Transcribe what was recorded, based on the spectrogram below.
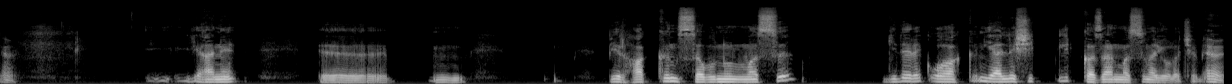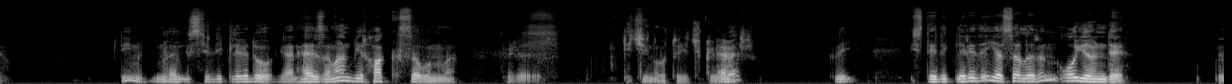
Evet. Yani e, bir hakkın savunulması giderek o hakkın yerleşiklik kazanmasına yol açabiliyor. Evet. Değil mi? Bunların istedikleri de o. Yani her zaman bir hak savunma için ortaya çıkıyorlar. Evet. Ve istedikleri de yasaların o yönde e,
